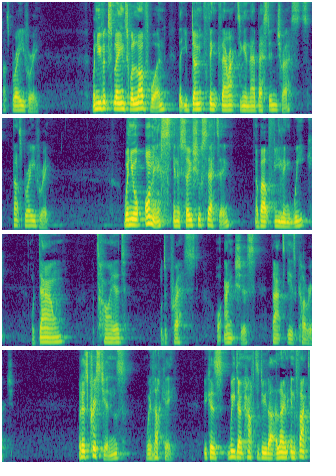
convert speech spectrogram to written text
that's bravery. When you've explained to a loved one that you don't think they're acting in their best interests, that's bravery. When you're honest in a social setting about feeling weak or down or tired or depressed or anxious, that is courage. But as Christians, we're lucky because we don't have to do that alone. In fact,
